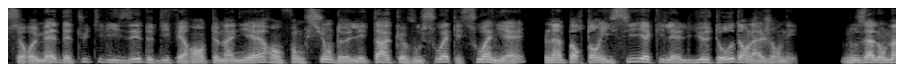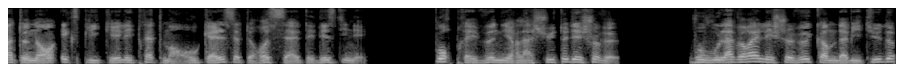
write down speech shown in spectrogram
Ce remède est utilisé de différentes manières en fonction de l'état que vous souhaitez soigner, l'important ici est qu'il ait lieu tôt dans la journée. Nous allons maintenant expliquer les traitements auxquels cette recette est destinée pour prévenir la chute des cheveux. Vous vous laverez les cheveux comme d'habitude,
